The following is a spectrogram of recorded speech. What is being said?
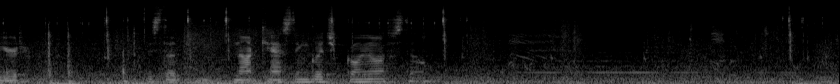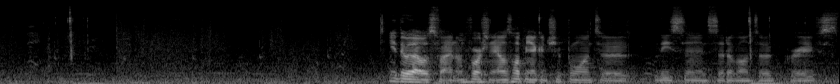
weird. Is the not casting glitch going off still? Either way, that was fine. Unfortunately, I was hoping I could chip him onto Lee Sin instead of onto Graves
